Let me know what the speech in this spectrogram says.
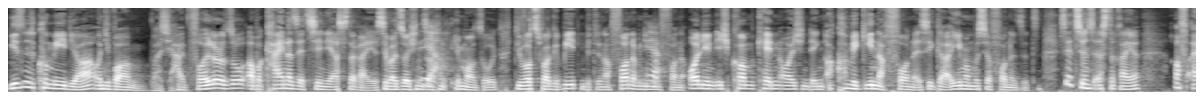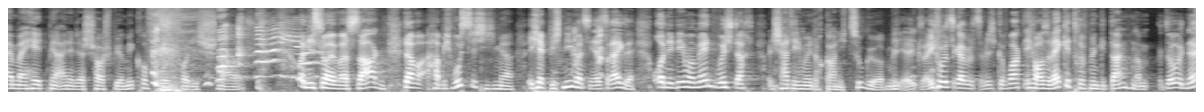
wir sind eine Comedia und die war, weiß ich, halb voll oder so, aber keiner setzt sich in die erste Reihe. Ist ja bei solchen Ja. Sachen immer so. Die wird zwar gebeten, bitte nach vorne, aber niemand Ja. vorne. Olli und ich kommen, kennen euch und denken, ach komm, wir gehen nach vorne, ist egal, jemand muss ja vorne sitzen. Setzt uns erste Reihe. Auf einmal hält mir eine der Schauspieler Mikrofon vor die Schnauze. Und ich soll was sagen. Da war, hab ich, wusste ich nicht mehr. Ich hätte mich niemals in die erste Reihe gesetzt. Und in dem Moment, wo ich dachte, und ich hatte dem Moment auch gar nicht zugehört, ich wusste gar nicht, was mich gefragt Ich war so weggetrifft mit Gedanken. So, ne?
